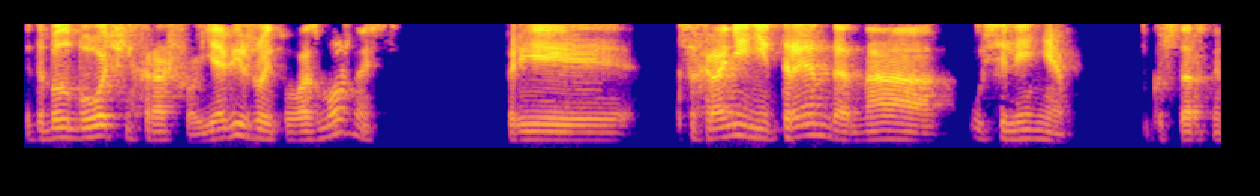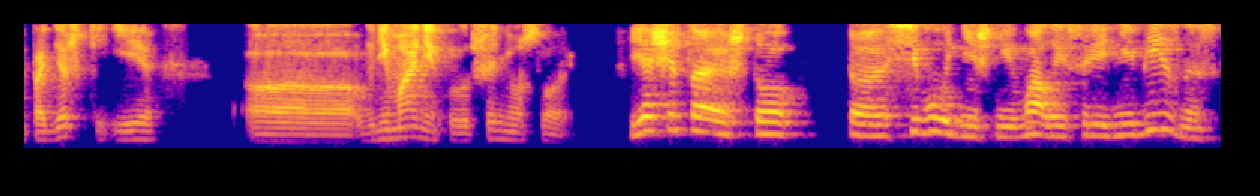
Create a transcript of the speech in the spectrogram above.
Это было бы очень хорошо. Я вижу эту возможность при сохранении тренда на усиление государственной поддержки и э, внимания к улучшению условий. Я считаю, что э, сегодняшний малый и средний бизнес,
